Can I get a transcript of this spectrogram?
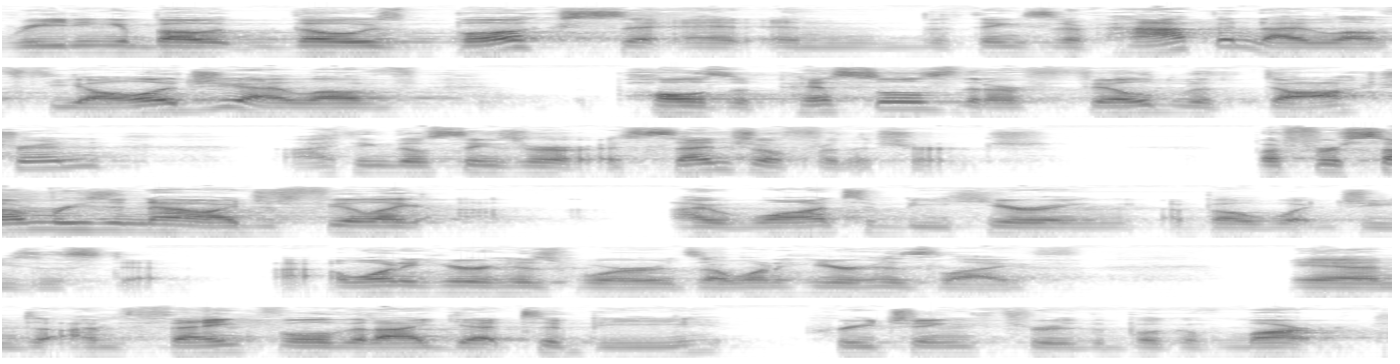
reading about those books and, and, the things that have happened. I love theology. I love Paul's epistles that are filled with doctrine. I think those things are essential for the church. But for some reason now, I just feel like I want to be hearing about what Jesus did. I want to hear his words. I want to hear his life. And I'm thankful that I get to be preaching through the book of Mark.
